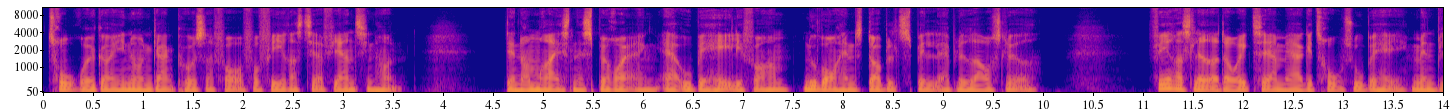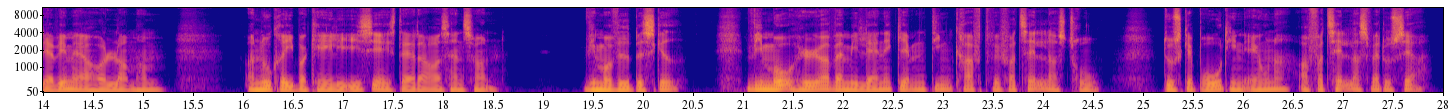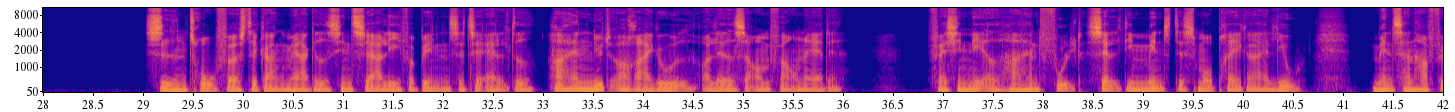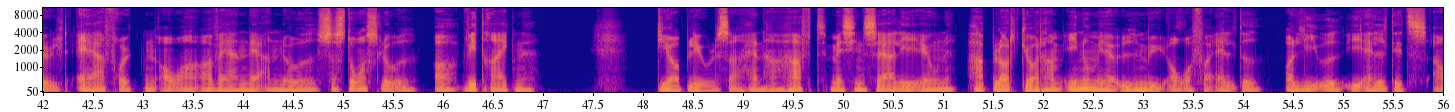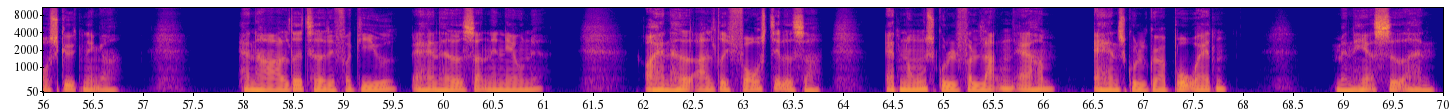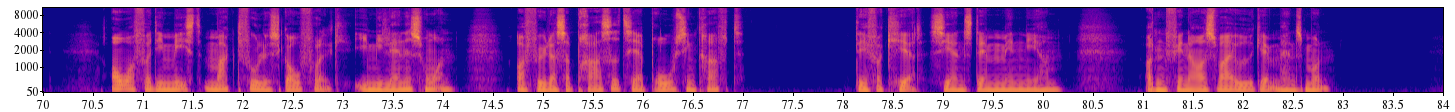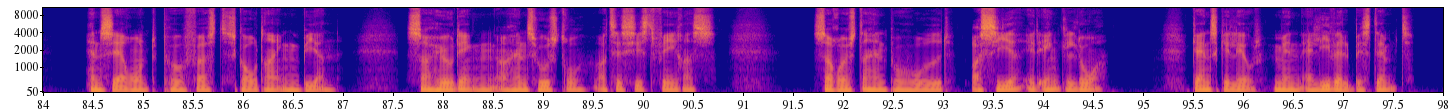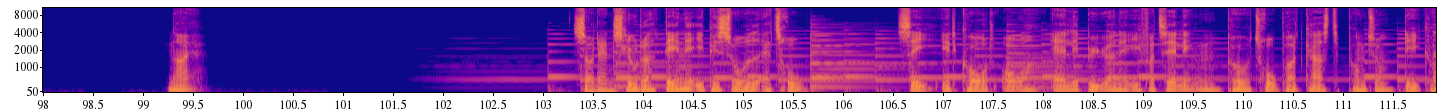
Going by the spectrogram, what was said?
Tro rykker endnu en gang på sig for at få Feras til at fjerne sin hånd. Den omrejsendes berøring er ubehagelig for ham, nu hvor hans dobbeltspil er blevet afsløret. Feras lader dog ikke til at mærke Tros ubehag, men bliver ved med at holde om ham. Og nu griber Kali Isias datter også hans hånd. Vi må vide besked. Vi må høre, hvad Milane gennem din kraft vil fortælle os, Tro. Du skal bruge dine evner og fortælle os, hvad du ser. Siden Tro første gang mærkede sin særlige forbindelse til altet, har han nyt at række ud og lade sig omfavne af det. Fascineret har han fulgt selv de mindste små prikker af liv, mens han har følt ærefrygten over at være nær noget så storslået og vidtrækkende. De oplevelser, han har haft med sin særlige evne, har blot gjort ham endnu mere ydmyg over for altet og livet i alle dets afskygninger. Han har aldrig taget det for givet, at han havde sådan en evne. Og han havde aldrig forestillet sig, at nogen skulle forlange af ham, at han skulle gøre brug af den. Men her sidder han, over for de mest magtfulde skovfolk i Milanes horn, og føler sig presset til at bruge sin kraft. Det er forkert, siger en stemme inde i ham, og den finder også vej ud gennem hans mund. Han ser rundt på først skovdrengen Bjørn, så høvdingen og hans hustru og til sidst Feras. Så ryster han på hovedet og siger et enkelt ord. Ganske lavt, men alligevel bestemt. Nej. Sådan slutter denne episode af Tro. Se et kort over alle byerne i fortællingen på tropodcast.dk.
